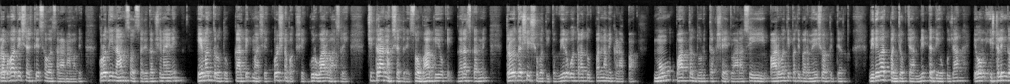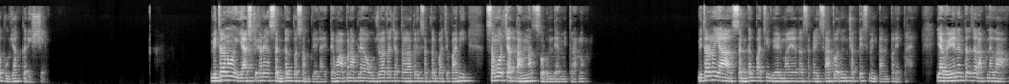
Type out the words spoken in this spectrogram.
प्रभावादी षष्ठी संवत्सरानामध्ये क्रोधी नाम संवत्सरे दक्षिणायने हेमंत ऋतू कार्तिक मासे कृष्ण पक्षी गुरुवार वासरे चित्रा नक्षत्रे सौभाग्य योगे गरज करणे त्रयोदशी शुभतितो वीर गोत्रात उत्पन्न मी कडाप्पा मम पात दुर्तक्षय द्वारा श्री पार्वतीपती परमेश्वर प्रीत्यर्थ विधिवत पंचोपचार नित्य देवपूजा एवं इष्टलिंग पूजा करिष्ये। मित्रांनो याच ठिकाणी संकल्प संपलेला आहे. तेव्हा आपण आपल्या उजव्या हाताच्या तळहातातील संकल्पाचे पाणी समोरच्या तामणात सोडून द्या मित्रांनो. मित्रांनो या संकल्पाची वेळ मर्यादा सकाळी सात वाजून छत्तीस मिनिटांपर्यंत आहे. या वेळेनंतर जर आपल्याला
